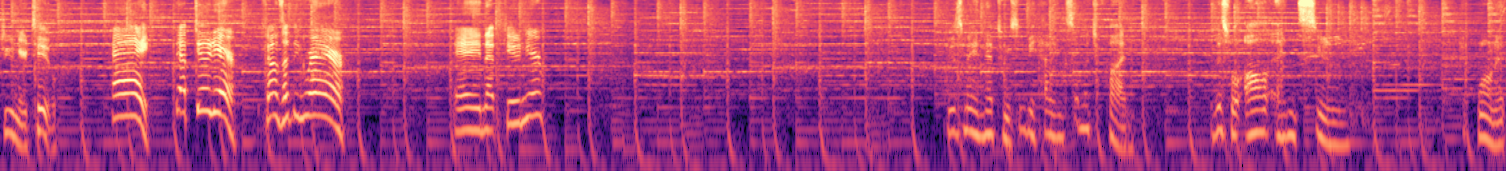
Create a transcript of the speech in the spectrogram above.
Jr. too. Hey, Nep Jr., found something rare. Hey, Nep Jr. Uzume and Neptune seem to be having so much fun. This will all end soon. Won't it?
